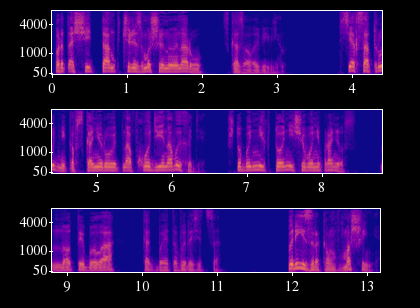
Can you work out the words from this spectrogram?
протащить танк через мышиную нору, — сказала Вивьен. Всех сотрудников сканируют на входе и на выходе, чтобы никто ничего не пронес но ты была, как бы это выразиться, призраком в машине.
